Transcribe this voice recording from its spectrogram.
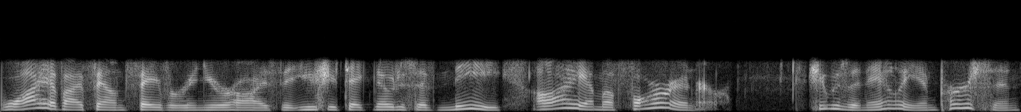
why have I found favor in your eyes that you should take notice of me? I am a foreigner. She was an alien person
